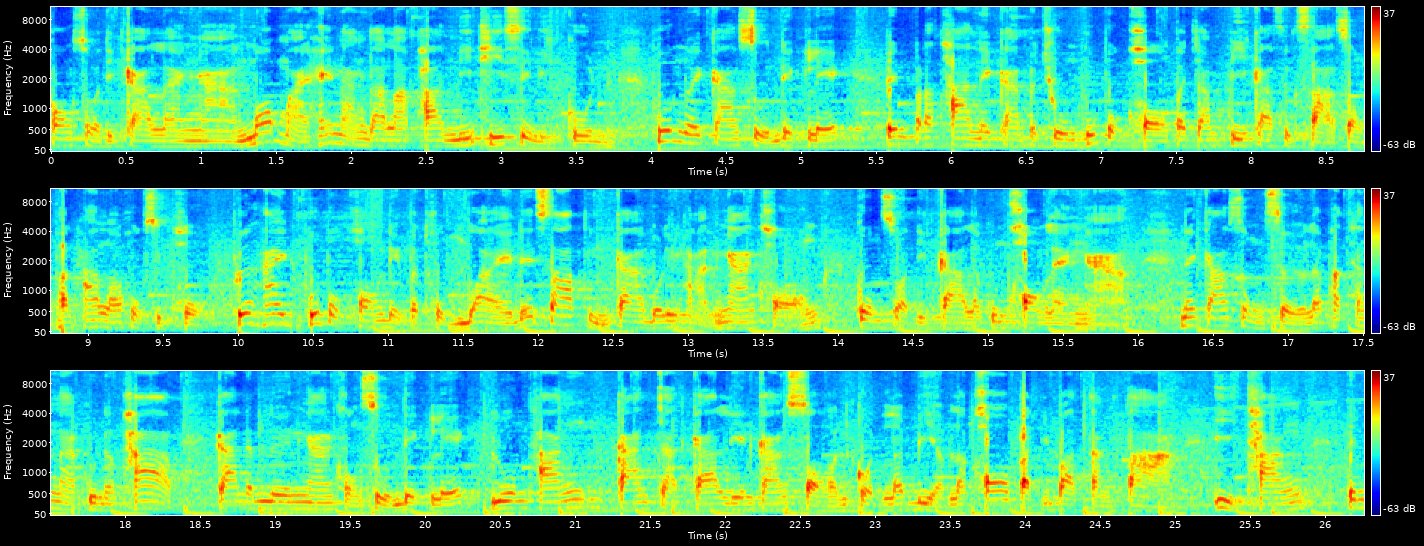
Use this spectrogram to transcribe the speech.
กองสวัสดิการแรงงาน มอบหมายให้นางดาราพันธ์นิธิสิริกุล ผู้อำนวยการศูนย์เด็กเล็ก เป็นประธานในการประชุมผู้ปกครองประจำปีการศึกษา 2566 เพื่อให้ผู้ปกครองเด็กปฐมวัยได้ทราบถึงการบริหารงานของกรมสวัสดิการและคุ้มครองแรงงาน ในการส่งเสริมและพัฒนาคุณภาพ การดำเนินงานของศูนย์เด็กเล็ก รวมทั้งการจัดการเรียนการสอนกฎระเบียบและข้อปฏิบัติต่างๆ อีกทั้งเป็น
